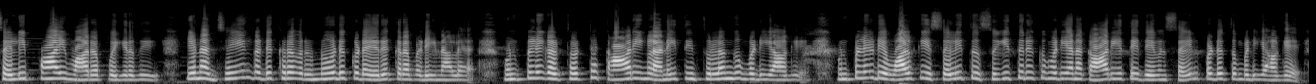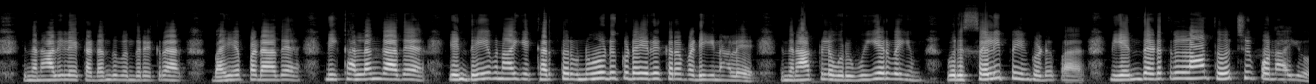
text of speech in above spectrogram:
செழிப்பாய் மாறப்போகிறது. ஏன்னா ஜெயம் கெடுக்கிறவர் உன்னோடு கூட இருக்கிறபடினால உன் பிள்ளைகள் தொட்ட காரியங்கள் அனைத்தையும் துலங்கும்படியாக உன் பிள்ளையுடைய வாழ்க்கையை செழித்து சுகித்திருக்கும்படியான காரியத்தை தேவன் செயல்படுத்தும்படியாக இந்த நாளிலே கடந்து வந்திருக்கிறார். பயப்படாத நீ கலங்காத என் ஆண்டவராகிய கர்த்தர் உன்னோடு கூட இருக்கிறபடியினாலே இந்த நாட்களில் ஒரு உயர்வையும் ஒரு செழிப்பையும் கொடுப்பார். நீ எந்த இடத்துலலாம் தோற்று போனாயோ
